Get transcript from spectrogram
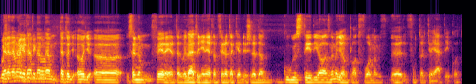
nem, nem, nem, nem, nem, nem, tehát hogy, hogy ö, szerintem félreérted, vagy lehet, hogy én értem félre a kérdésre, de a Google Stadia az nem egy olyan platform, ami futtatja a játékot.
